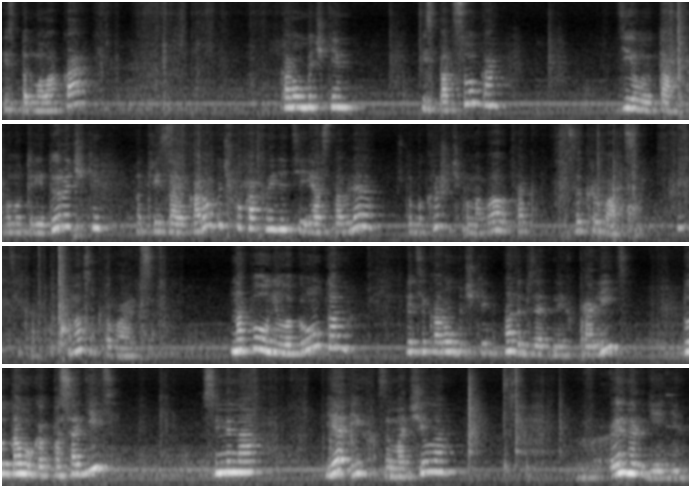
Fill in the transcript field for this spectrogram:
из-под молока коробочки, из-под сока. Делаю там внутри дырочки, отрезаю коробочку, как видите, и оставляю, чтобы крышечка могла вот так закрываться. Она закрывается. Наполнила грунтом эти коробочки. Надо обязательно их пролить. До того, как посадить семена, я их замочила в энергене.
